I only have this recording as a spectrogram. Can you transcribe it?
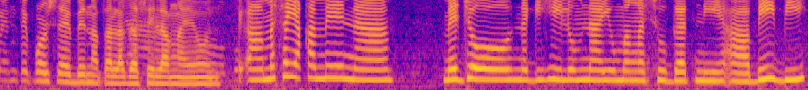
24-7 na talaga sila ngayon. Ah, masaya kami na medyo naghihilom na yung mga sugat ni ah, baby.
